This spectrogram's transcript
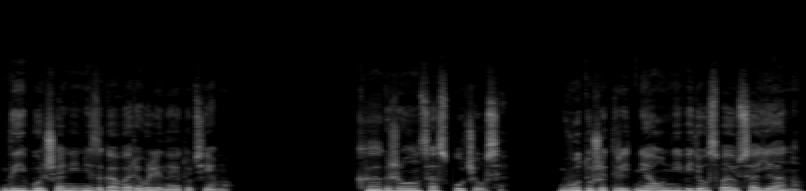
Да и больше они не заговаривали на эту тему. Как же он соскучился. Вот уже три дня он не видел свою Саяну,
